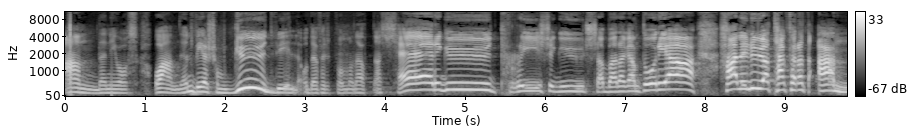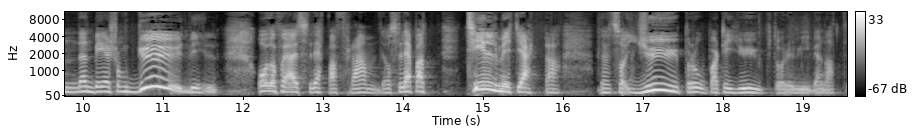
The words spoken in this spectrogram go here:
anden i oss. Och anden ber som Gud vill. Och därför får man öppna, käre Gud, prise Gud, shabaragantoria. Halleluja, tack för att anden ber som Gud vill. Och då får jag släppa fram det och släppa till mitt hjärta. Så djup ropar till djup, står det i Bibeln, att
